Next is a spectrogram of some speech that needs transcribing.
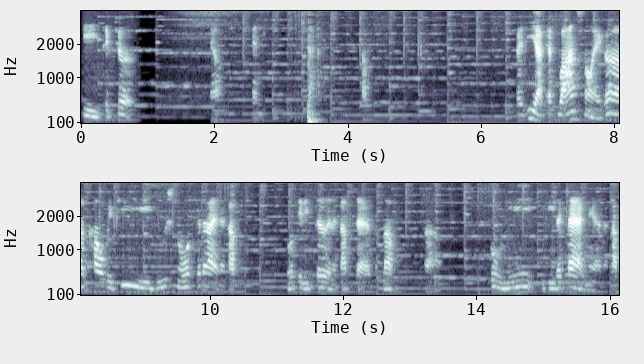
ที่ texture แล้วแค่นี้ครับใครที่อยาก advance หน่อยก็เข้าไปที่ use note ก็ได้นะครับ note editor นะครับ แต่สำหรับช่วงนี้ EP แรกๆเนี่ยนะครับ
